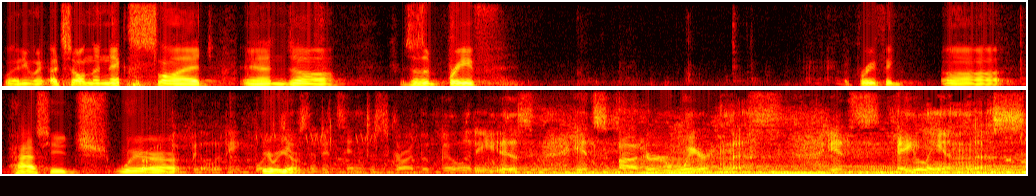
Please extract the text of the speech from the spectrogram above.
Well, anyway, it's on the next slide, and uh, this is a brief, a brief uh, passage where here we go. It its indescribability is its utter weirdness, its alienness,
